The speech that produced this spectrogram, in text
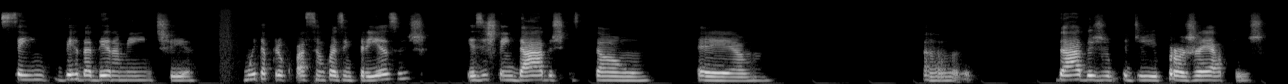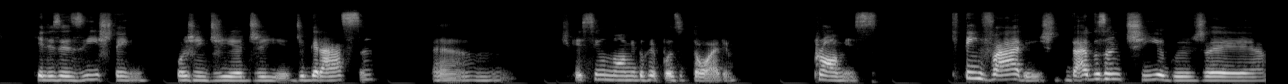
sem verdadeiramente muita preocupação com as empresas. Existem dados que estão é, uh, dados de, de, projetos que eles existem hoje em dia de, de graça. Um, esqueci o nome do repositório. Promise, que tem vários dados antigos, é,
